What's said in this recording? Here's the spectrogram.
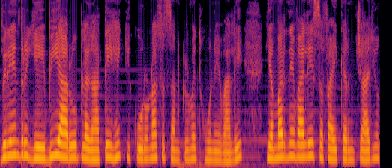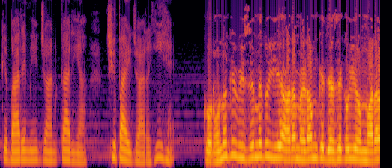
वीरेंद्र ये भी आरोप लगाते हैं कि कोरोना से संक्रमित होने वाले या मरने वाले सफ़ाई कर्मचारियों के बारे में जानकारियाँ छिपाई जा रही हैं। कोरोना के विषय में तो ये आ रहा मैडम कि जैसे कोई हमारा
